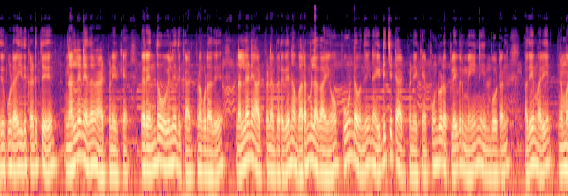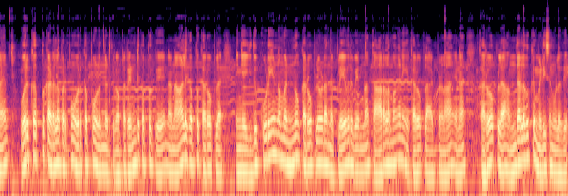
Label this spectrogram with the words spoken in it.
இது கூட இதுக்கு அடுத்து நல்லெண்ணெய் தான் நான் ஆட் பண்ணியிருக்கேன். வேறு எந்த ஆயிலும் இதுக்கு ஆட் பண்ணக்கூடாது. நல்லெண்ணெய் ஆட் பண்ண பிறகு நான் வரமிளகாயும் பூண்டை வந்து நான் இடிச்சிட்டு ஆட் பண்ணியிருக்கேன். பூண்டோட ஃப்ளேவர் மெயின் இம்பார்ட்டன்ட் அதே மாதிரி நம்ம ஒரு கப்பு கடலைப்பருப்பும் ஒரு கப்பும் உளுந்து எடுத்துருக்கோம் அப்போ ரெண்டு கப்புக்கு நான் நாலு கப்பு கருவேப்பிலை. நீங்கள் இது கூடயும் நம்ம இன்னும் கருவேப்பிலையோட அந்த ஃப்ளேவர் வேணும்னா தாராளமாக நீங்கள் கருவேப்பிலை ஆட் பண்ணலாம். ஏன்னா கருவேப்பிலை அந்த அளவுக்கு மெடிசன் உள்ளது.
